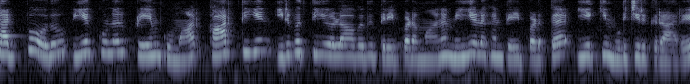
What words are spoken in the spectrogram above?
தற்போது இயக்குனர் பிரேம்குமார் கார்த்தியன் இருபத்தி ஏழாவது திரைப்படமான மெய்யழகன் திரைப்படத்தை இயக்கி முடிச்சிருக்கிறாரு.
